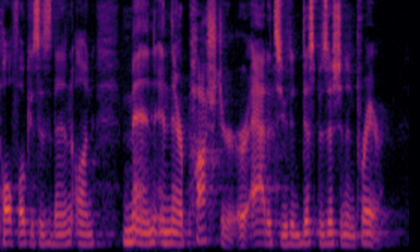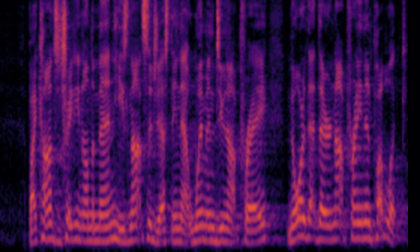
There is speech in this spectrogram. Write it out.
Paul focuses then on men and their posture or attitude and disposition in prayer. By concentrating on the men, he's not suggesting that women do not pray, nor that they're not praying in public.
